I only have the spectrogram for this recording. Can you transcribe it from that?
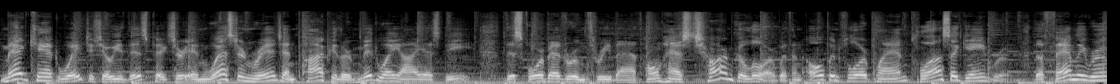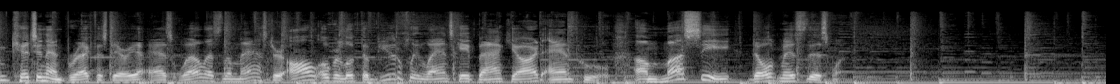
Meg can't wait to show you this picture in Western Ridge and popular Midway ISD. This four bedroom, three bath home has charm galore with an open floor plan plus a game room. The family room, kitchen, and breakfast area, as well as the master, all overlook the beautifully landscaped backyard and pool. A must see. Don't miss this one.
